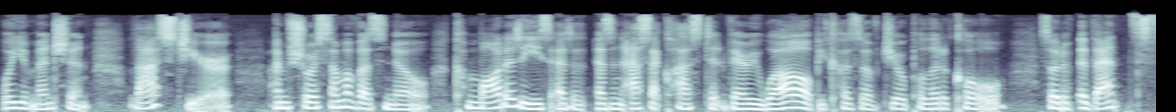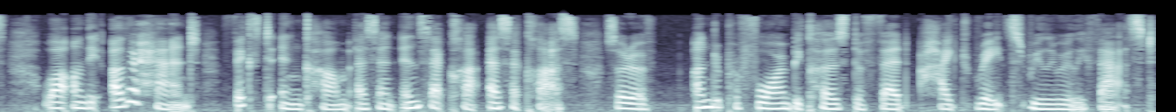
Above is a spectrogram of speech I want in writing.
what you mentioned last year. I'm sure some of us know commodities as, a, as an asset class did very well because of geopolitical sort of events. While on the other hand, fixed income as an asset, asset class sort of underperform because the Fed hiked rates really, really fast.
